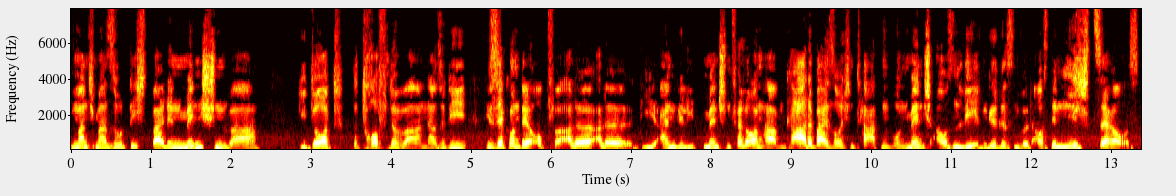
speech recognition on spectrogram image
und manchmal so dicht bei den Menschen war, die dort Betroffene waren, also die, die Sekundäropfer, alle, alle, die einen geliebten Menschen verloren haben. Gerade bei solchen Taten, wo ein Mensch aus dem Leben gerissen wird, aus dem Nichts heraus.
